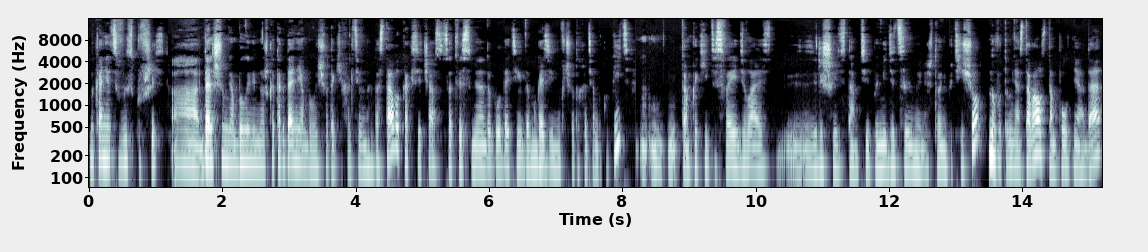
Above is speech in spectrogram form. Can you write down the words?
наконец выспавшись. А дальше у меня было немножко, тогда не было еще таких активных доставок, как сейчас. Соответственно, мне надо было дойти до магазинов, что-то хотя бы купить, там какие-то свои дела решить, там типа медицины или что-нибудь еще. Ну вот у меня оставалось там полдня, да,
